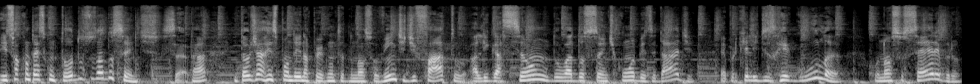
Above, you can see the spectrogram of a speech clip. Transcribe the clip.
Isso acontece com todos os adoçantes. Certo. Tá? Então, já respondendo a pergunta do nosso ouvinte, de fato, a ligação do adoçante com a obesidade é porque ele desregula o nosso cérebro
